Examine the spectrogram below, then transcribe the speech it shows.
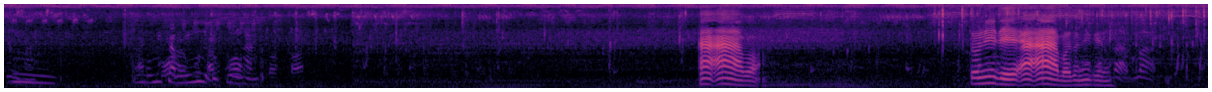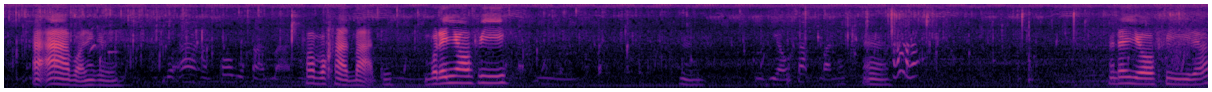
กุ้งมัน มันมีคำนี้มือกับกุ้งหันอ้าอ้าบ่ตัวนี้เด้อ้าอ้าบ่ตัวนี้กันดิสามบาทอ้าอ้าบ่นี่กันดิบ่อ้าหันพ่อบ่ขาดบาทพ่อบ่ขาดบาทดิบ่ได้ย่อฟรีอืมอืมเดี๋ยวสักบันนี้เออไม่ได้ย่อฟรีแล้ว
